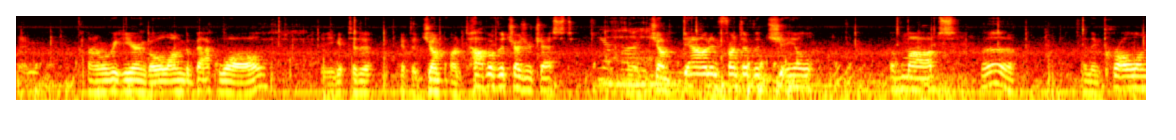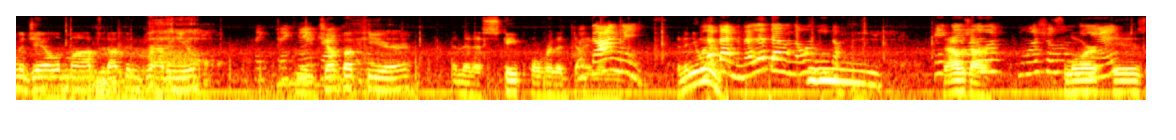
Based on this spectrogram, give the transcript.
and climb over here and go along the back wall. And you get to the, you have to jump on top of the treasure chest Here and for jump down in front of the jail of mobs. Ah. and then crawl along the jail of mobs without them grabbing you. And then jump up here, and then escape over the The diamond. And then you win. love diamond. I love diamond. I want to eat them. Ooh. That was our wanna- You want to show them Floor is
